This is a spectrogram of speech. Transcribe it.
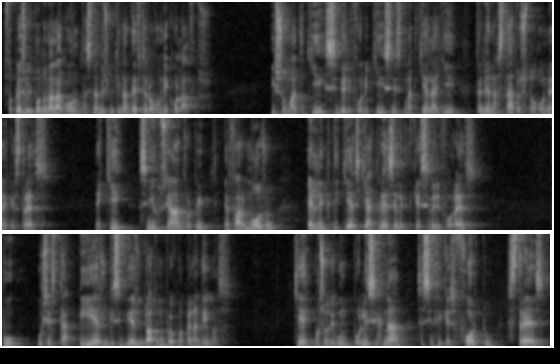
Στο πλαίσιο λοιπόν των αλλαγών θα συναντήσουμε και ένα δεύτερο γονεϊκό λάθος. Η σωματική, συμπεριφορική, συναισθηματική αλλαγή φέρνει αναστάτωση στον γονέα και στρες. Εκεί συνήθως οι άνθρωποι εφαρμόζουν ελεγκτικές και ακραίες ελεγκτικές συμπεριφορές που ουσιαστικά πιέζουν και συμπιέζουν το άτομο που έχουμε απέναντί μας. Και μας οδηγούν πολύ συχνά σε συνθήκες φόρτου, στρες,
